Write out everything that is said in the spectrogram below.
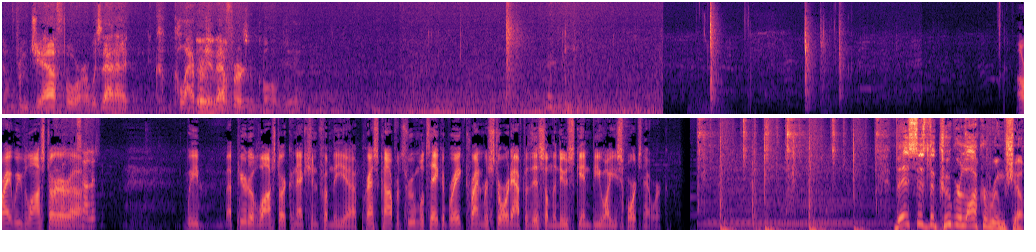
come from Jeff, or was that a collaborative an effort? Call, yeah. All right, we've lost our. Uh, we appear to have lost our connection from the uh, press conference room. We'll take a break, try and restore it after this on the Nu Skin BYU Sports Network. This is the Cougar Locker Room Show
